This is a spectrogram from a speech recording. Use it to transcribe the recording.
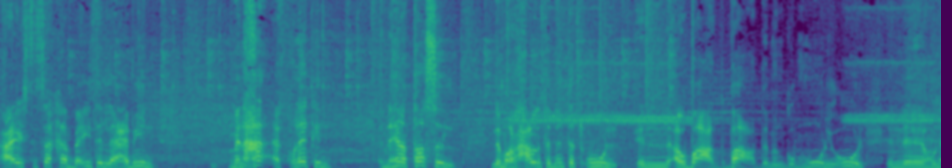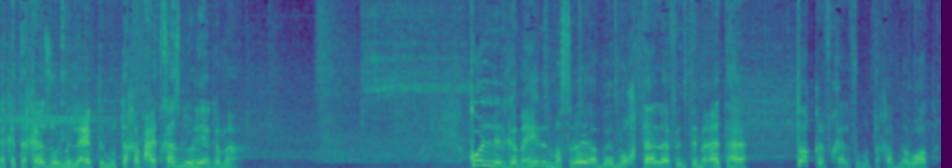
عايز تسخن بقية اللاعبين من حقك ولكن إن هي تصل لمرحلة إن أنت تقول إن أو بعض بعض من جمهور يقول إن هناك تخاذل من لعيبة المنتخب هيتخاذلوا ليه يا جماعة؟ كل الجماهير المصرية بمختلف انتماءاتها تقف خلف منتخبنا الوطني.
